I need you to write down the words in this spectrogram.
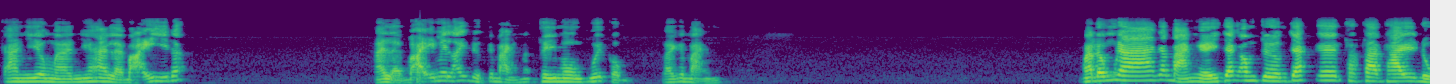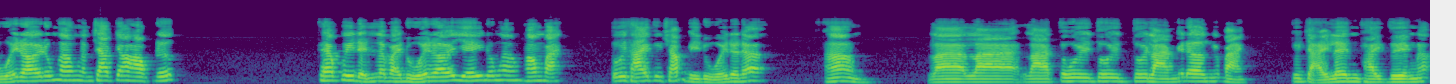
ca nhiêu mà như hai là bảy gì đó. Hai là bảy mới lấy được cái bằng thi môn cuối cùng lấy cái bằng. Mà đúng ra các bạn nghĩ chắc ông trường chắc ờ, thầy đuổi rồi đúng không? Làm sao cho học được? Theo quy định là phải đuổi rồi cái gì đúng không? Không bạn tôi thấy tôi sắp bị đuổi rồi đó không là là là tôi tôi tôi làm cái đơn các bạn. Tôi chạy lên thầy tuyền đó.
